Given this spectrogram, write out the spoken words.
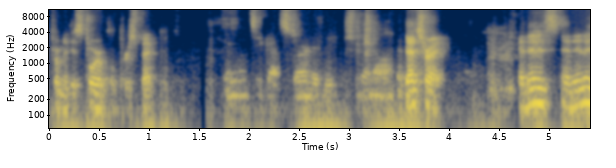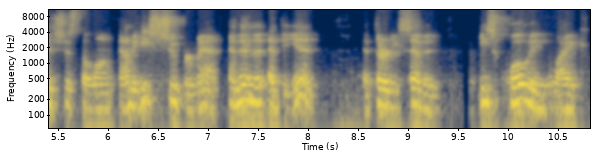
from a historical perspective. And once he got started, it just went on. That's right. And then it's and then it's just the long. I mean, he's super mad. And then at the end, at 37, he's quoting like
